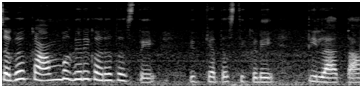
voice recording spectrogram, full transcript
सगळं काम वगैरे करत असते. तितक्यातच तिकडे तिला आता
